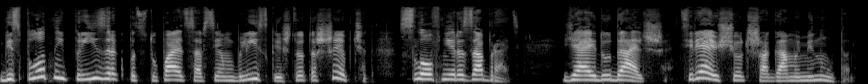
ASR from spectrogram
Бесплотный призрак подступает совсем близко и что-то шепчет, слов не разобрать. Я иду дальше, теряю счет шагам и минутам.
